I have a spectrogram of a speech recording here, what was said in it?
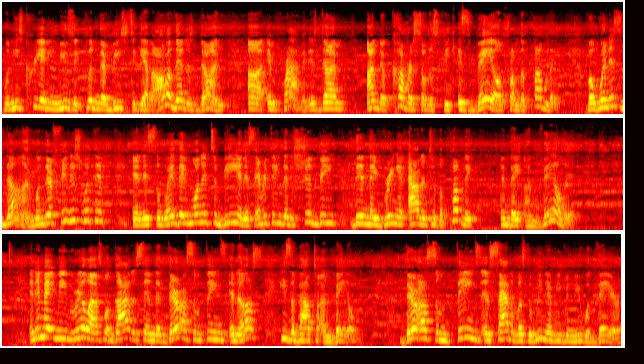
when he's creating music, putting their beats together. All of that is done uh, in private. It's done undercover, so to speak. It's veiled from the public. But when it's done, when they're finished with it, and it's the way they want it to be, and it's everything that it should be, then they bring it out into the public and they unveil it. And it made me realize what God is saying that there are some things in us He's about to unveil. There are some things inside of us that we never even knew were there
